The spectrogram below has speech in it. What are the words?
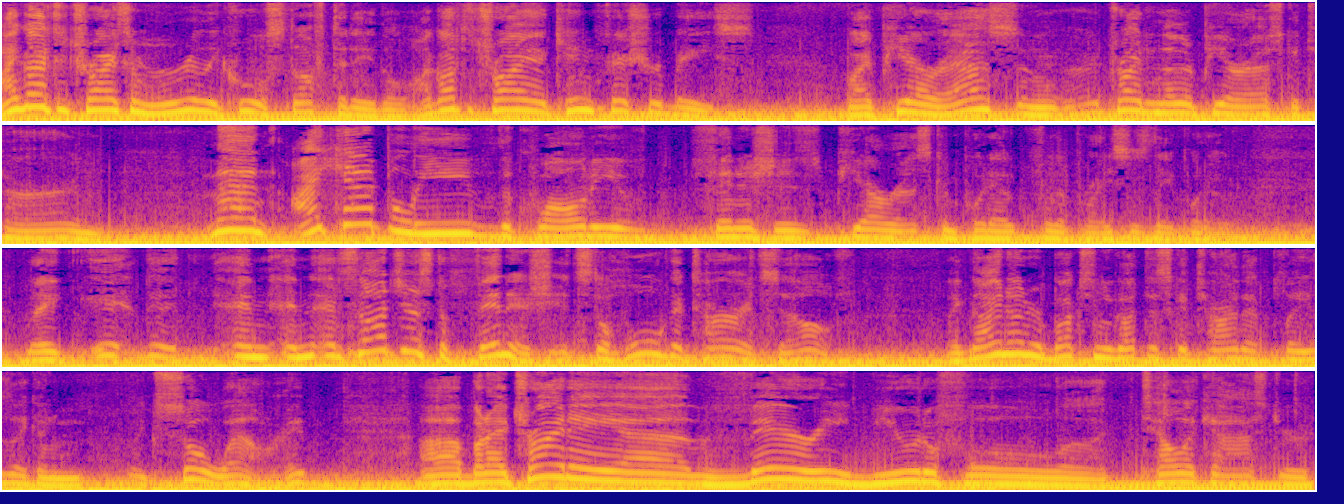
I got to try some really cool stuff today, though. I got to try a Kingfisher bass by PRS, and I tried another PRS guitar, and man, I can't believe the quality of finishes PRS can put out for the prices they put out. Like, it, and and it's not just the finish; it's the whole guitar itself. Like 900 bucks, and you got this guitar that plays like an, like so well, right? Uh, but I tried a uh, very beautiful uh, Telecaster,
